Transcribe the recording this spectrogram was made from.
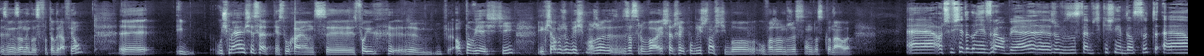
związanego z fotografią. E, I uśmiałem się setnie słuchając e, Twoich e, opowieści i chciałbym, żebyś może zaserwowała je szerszej publiczności, bo uważam, że są doskonałe. E, oczywiście tego nie zrobię, e, żeby zostawić jakiś niedosyt. E,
